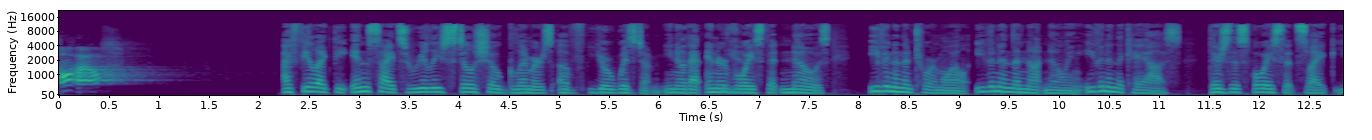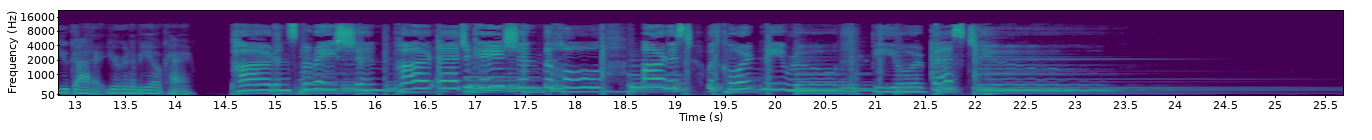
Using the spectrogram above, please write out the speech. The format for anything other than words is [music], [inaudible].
Clubhouse. I feel like the insights really still show glimmers of your wisdom, you know, that inner Yeah. voice that knows, even in the turmoil, even in the not knowing, even in the chaos. There's this voice that's like, you got it, you're going to be okay. Part inspiration, part education, the whole artist with Courtney Rioux. Be your best you.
